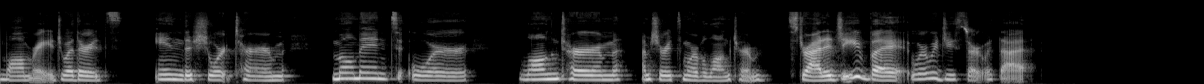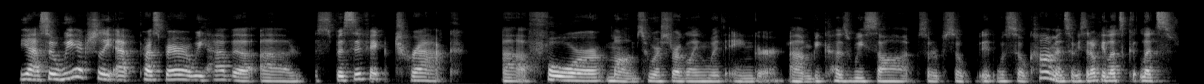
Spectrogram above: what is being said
mom rage, whether it's in the short term moment or long term. I'm sure it's more of a long term strategy, but where would you start with that? Yeah, so we actually at Prospera, we have a, a specific track uh, for moms who are struggling with anger um, because we saw sort of so it was so common. So we said, okay, let's let's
